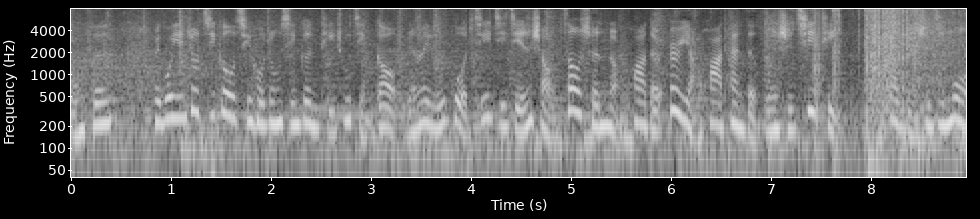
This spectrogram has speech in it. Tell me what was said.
公分。美国研究机构气候中心更提出警告：人类如果积极减少造成暖化的二氧化碳等温室气体。到本世纪末，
